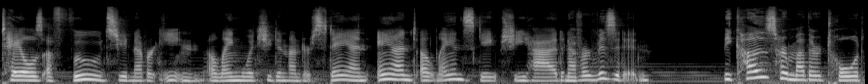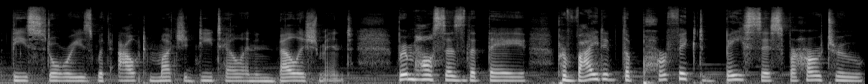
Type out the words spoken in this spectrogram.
tales of foods she had never eaten, a language she didn't understand, and a landscape she had never visited. Because her mother told these stories without much detail and embellishment, Brimhall says that they provided the perfect basis for her to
